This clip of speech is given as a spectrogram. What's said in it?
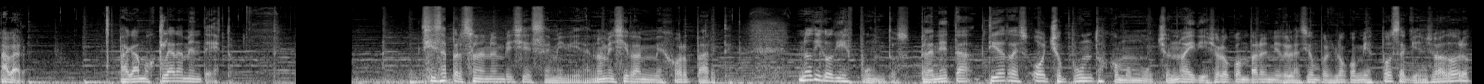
A ver, hagamos claramente esto. Si esa persona no embellece mi vida, no me lleva a mi mejor parte, no digo 10 puntos. Planeta Tierra es 8 puntos como mucho. No hay 10. Yo lo comparo en mi relación, por ejemplo, con mi esposa, quien yo adoro,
